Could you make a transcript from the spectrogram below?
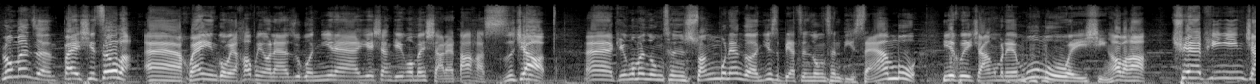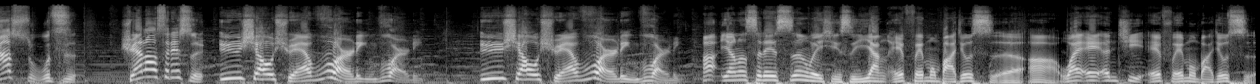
龙门阵摆起走了，哎，欢迎各位好朋友呢。如果你呢也想给我们下来打下私交，哎，给我们荣成双母两个，你是变成荣成第三母，也可以加我们的母母微信，好不好？全拼音加数字。轩老师的是于小轩五二零五二零。于小轩五二零五二零，好，杨老师的私人微信是杨 FM 八九四啊，Y A N G F M 八九四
